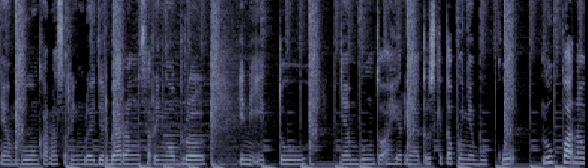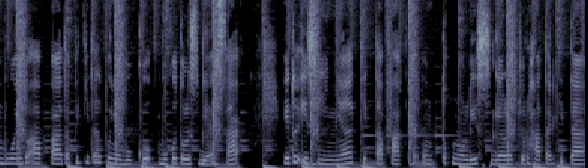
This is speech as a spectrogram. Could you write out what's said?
nyambung karena sering belajar bareng sering ngobrol ini itu nyambung tuh akhirnya. Terus kita punya buku lupa nama bukunya itu apa tapi kita punya buku buku tulis biasa. Itu isinya kita pakai untuk nulis segala curhatan kita.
